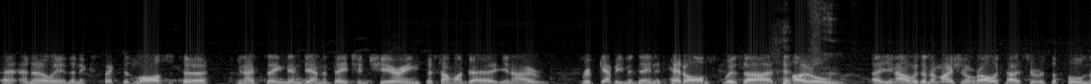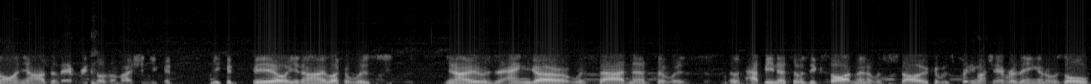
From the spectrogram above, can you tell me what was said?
an earlier than expected loss to you know seeing them down the beach and cheering for someone to you know rip Gabby Medina's head off was uh, total. uh, you know, it was an emotional roller coaster. It was the full nine yards of every sort of emotion you could you could feel. You know, like it was, you know, it was anger, it was sadness, it was it was happiness, it was excitement, it was stoke, it was pretty much everything, and it was all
